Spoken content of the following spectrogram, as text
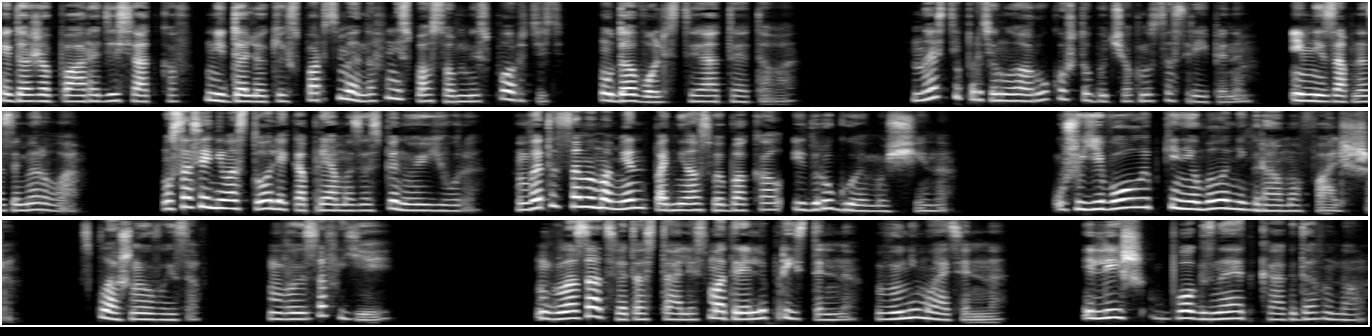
И даже пара десятков недалеких спортсменов не способны испортить удовольствие от этого. Настя протянула руку, чтобы чокнуться с Репиным, и внезапно замерла. У соседнего столика прямо за спиной Юры в этот самый момент поднял свой бокал и другой мужчина. Уж в его улыбке не было ни грамма фальши. Сплошной вызов. Вызов ей. Глаза цвета стали, смотрели пристально, внимательно. И лишь бог знает как давно.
